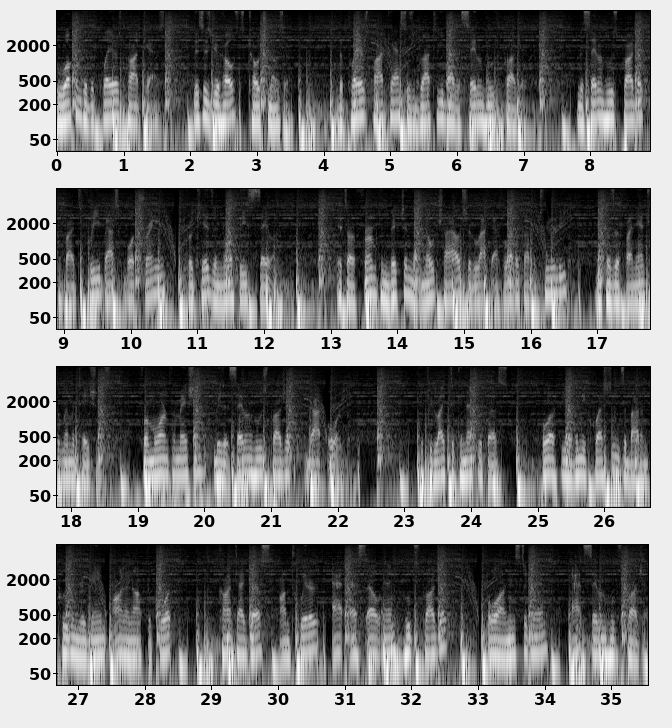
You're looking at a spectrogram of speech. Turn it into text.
Welcome to the Players Podcast. This is your host, Coach Moser. The Players Podcast is brought to you by the Salem Hoops Project. The Salem Hoops Project provides free basketball training for kids in Northeast Salem. It's our firm conviction that no child should lack athletic opportunity because of financial limitations. For more information, visit salemhoopsproject.org. If you'd like to connect with us, or if you have any questions about improving your game on and off the court, contact us on Twitter at SLM Hoops Project or on Instagram at Salem Hoops Project.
